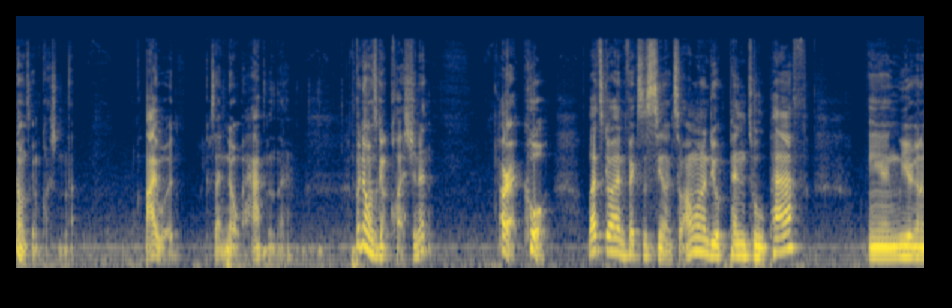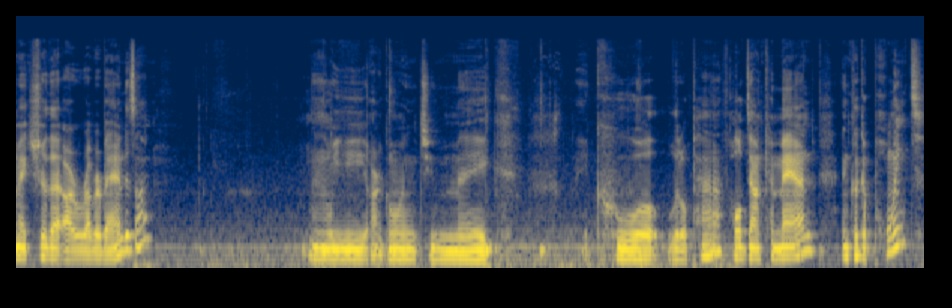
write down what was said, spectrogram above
No one's going to question that. I would, because I know what happened there. But no one's going to question it. All right, cool. Let's go ahead and fix the ceiling. So I want to do a pen tool path. And we are going to make sure that our rubber band is on. And we are going to make a cool little path. Hold down command and click a point.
